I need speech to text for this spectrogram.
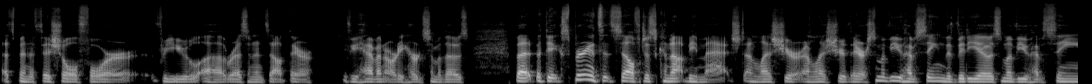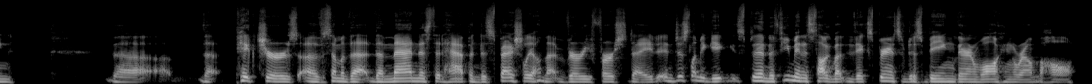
that's beneficial for for you uh, residents out there if you haven't already heard some of those. But but the experience itself just cannot be matched unless you're unless you're there. Some of you have seen the video. Some of you have seen the the pictures of some of the the madness that happened, especially on that very first day. And just let me get, spend a few minutes talking about the experience of just being there and walking around the hall.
